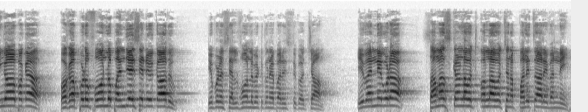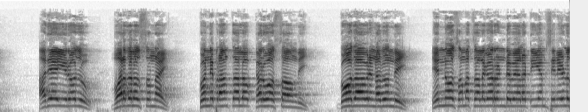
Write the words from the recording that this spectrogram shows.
ఇంకో పక్క ఒకప్పుడు ఫోన్లు పనిచేసేటివి కాదు. ఇప్పుడు సెల్ ఫోన్లు పెట్టుకునే పరిస్థితికి వచ్చాం. ఇవన్నీ కూడా సంస్కరణల వల్ల వచ్చిన ఫలితాలు ఇవన్నీ. అదే ఈరోజు వరదలు వస్తున్నాయి. కొన్ని ప్రాంతాల్లో కరువు వస్తూ ఉంది. గోదావరి నది ఉంది. ఎన్నో సంవత్సరాలుగా రెండు వేల టీఎంసీ నీళ్ళు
